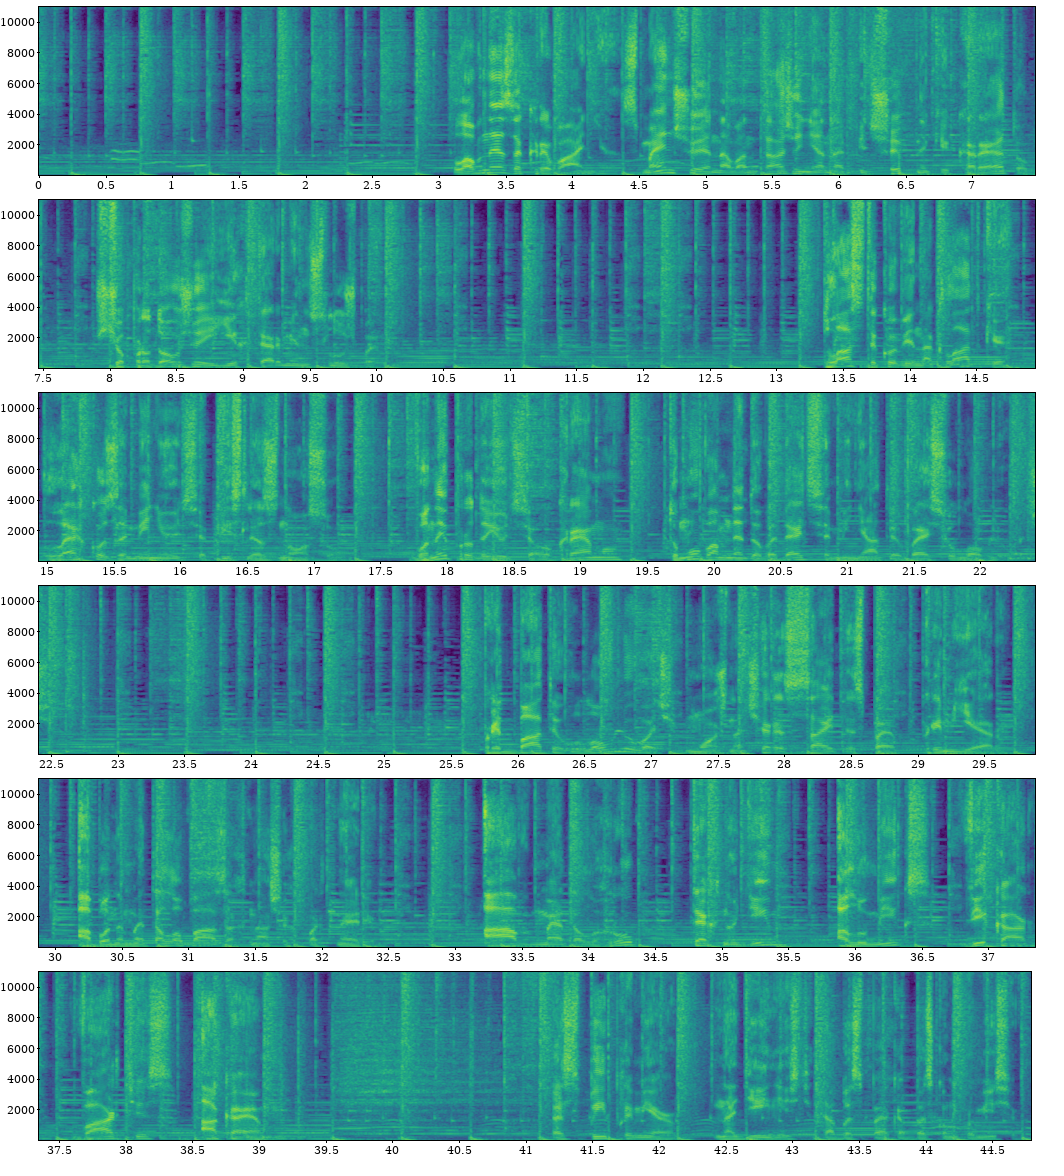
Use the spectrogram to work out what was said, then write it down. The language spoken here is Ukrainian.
Плавне закривання зменшує навантаження на підшипники кареток, що продовжує їх термін служби. Пластикові накладки легко замінюються після зносу. Вони продаються окремо, тому вам не доведеться міняти весь уловлювач. Придбати уловлювач можна через сайт СП Прем'єр або на металобазах наших партнерів. АВ Метал Груп, Технодім, Алумікс, Вікар, Вартіс, АКМ. SP Premier – надійність та безпека без компромісів.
